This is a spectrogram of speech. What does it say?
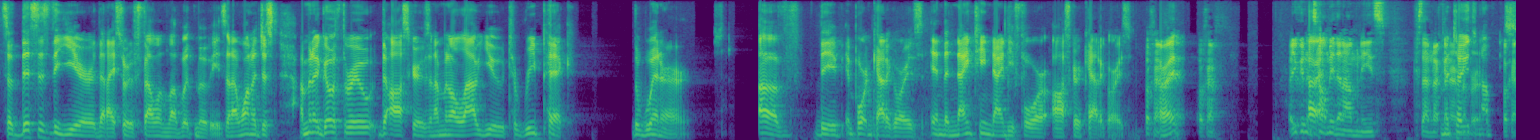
So this is the year that I sort of fell in love with movies, and I want to just I'm going to go through the Oscars, and I'm going to allow you to repick the winner of the important categories in the 1994 Oscar categories. Okay. All right. Okay. Are you going to tell right. me the nominees? Because I'm not going to tell you the nominees. Okay.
